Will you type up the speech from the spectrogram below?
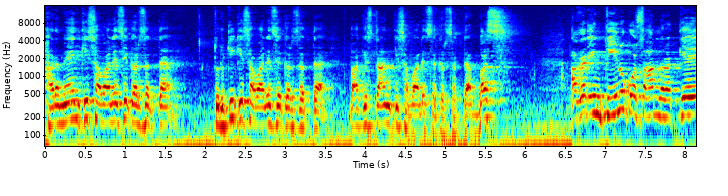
हरमैन किस हवाले से कर सकता है? तुर्की किस हवाले से कर सकता है? पाकिस्तान किस हवाले से कर सकता है? बस अगर इन तीनों को सामने रख के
